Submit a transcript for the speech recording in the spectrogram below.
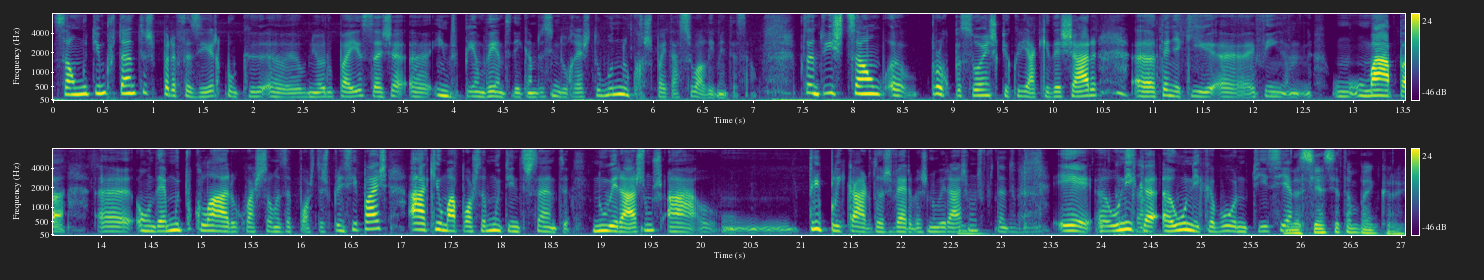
são muito importantes para fazer com que a União Europeia seja independente, digamos assim, do resto do mundo no que respeita à sua alimentação. Portanto, isto são preocupações que eu queria aqui deixar. Tenho aqui, enfim, um, um mapa uh, onde é muito claro quais são as apostas principais. Há aqui uma aposta muito interessante no Erasmus, há um triplicar das verbas no Erasmus, uhum. portanto, é a única, a única boa notícia. Na ciência também, creio.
